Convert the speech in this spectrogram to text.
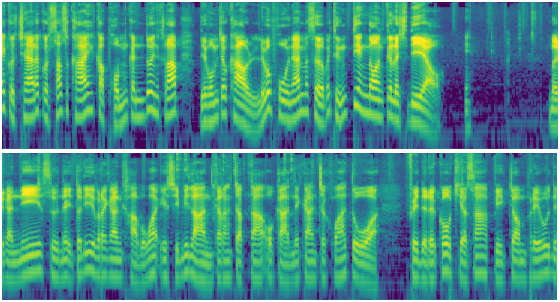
ค์ กดแชร์ และกด Subscribe กับผมกันด้วยนะครับ เดี๋ยวผมจะข่าวลิเวอร์พูลนั้นมาเสิร์ฟให้ถึงเตียงนอนกันเลยทีเดียว เมื่อกันนี้สื่อในอิตาลีรายงานข่าวบอกว่าเอซิมิลานกำลังจับตาโอกาสในการจะคว้าตัวเฟเดริโกเคียซาปีกจอมพริ้วใน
